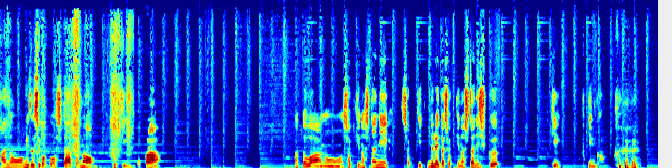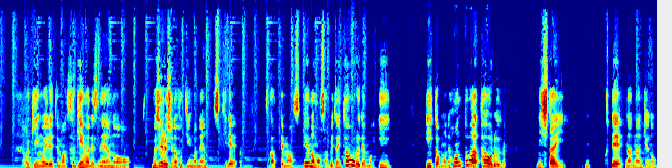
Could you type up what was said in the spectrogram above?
あの、水仕事をした後の布巾とか、あとは、あの、食器の下に、食器、濡れた食器の下に敷く、布巾、布巾か。布巾を入れてます。布巾はですね、あの、無印の布巾がね、好きで使ってます。っていうのもさ、別にタオルでもいい、いいと思うね。本当はタオルにしたいくて、な、なんていうの？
